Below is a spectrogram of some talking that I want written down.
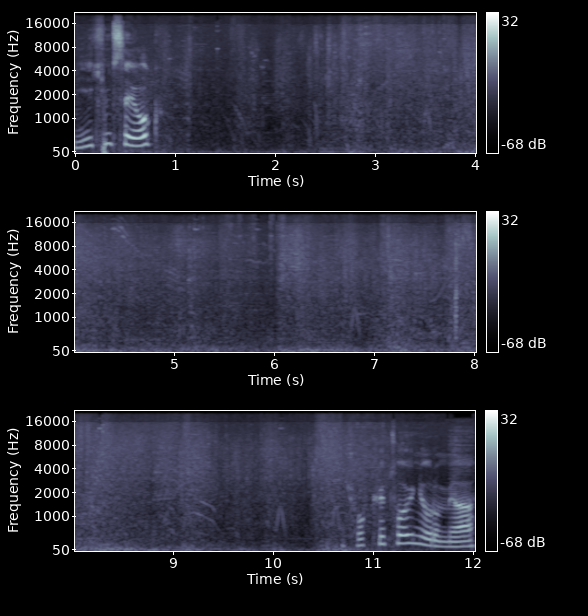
niye kimse yok? Çok kötü oynuyorum ya.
